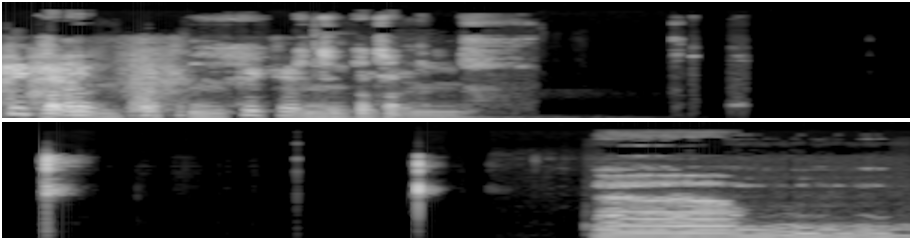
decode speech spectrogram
Kitchen, kitchen, kitchen, Kitchen. Um,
